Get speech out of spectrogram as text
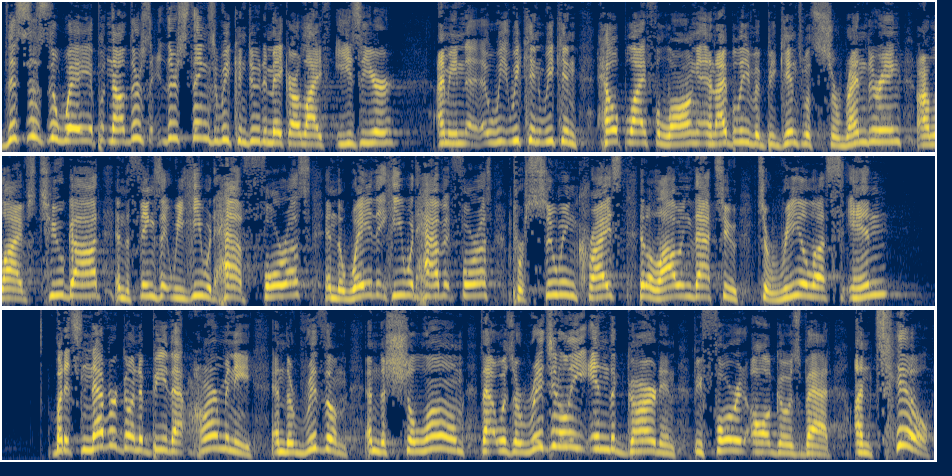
This is the way. It, now, there's, there's things we can do to make our life easier. I mean, uh, we, we, can, we can help life along, and I believe it begins with surrendering our lives to God and the things that we, He would have for us and the way that He would have it for us, pursuing Christ and allowing that to, to reel us in. But it's never going to be that harmony and the rhythm and the shalom that was originally in the garden before it all goes bad until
